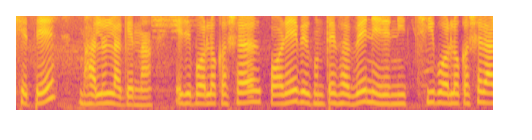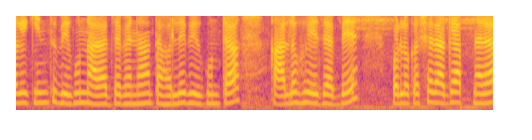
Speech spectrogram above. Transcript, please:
খেতে ভালো লাগে না। এই যে বলক আসার পরে বেগুনটা এভাবে নেড়ে নিচ্ছি। বলক আসার আগে কিন্তু বেগুন নাড়া যাবে না, তাহলে বেগুনটা কালো হয়ে যাবে। বলক আসার আগে আপনারা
